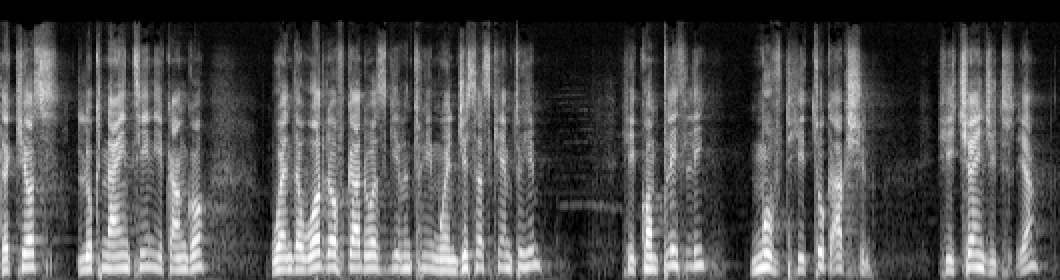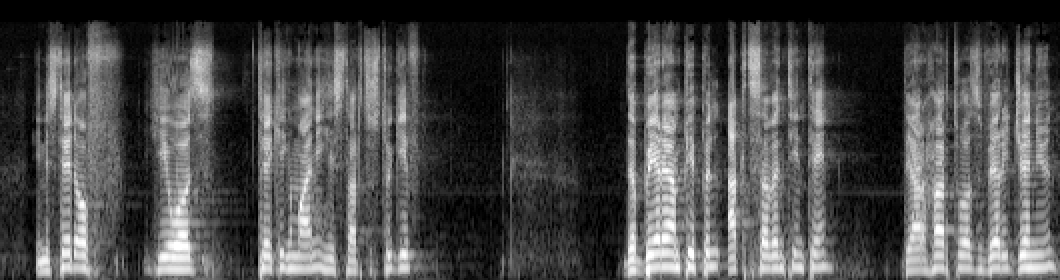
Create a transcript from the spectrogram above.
Zacchaeus, Luke 19. You can go. When the word of God was given to him, when Jesus came to him, he completely moved he took action he changed it yeah instead of he was taking money he starts to give The Berean people, Act 17:10, their heart was very genuine.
